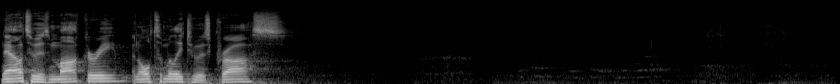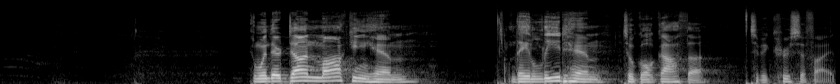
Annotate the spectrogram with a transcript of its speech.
now to his mockery, and ultimately to his cross. And when they're done mocking him, they lead him to Golgotha to be crucified.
